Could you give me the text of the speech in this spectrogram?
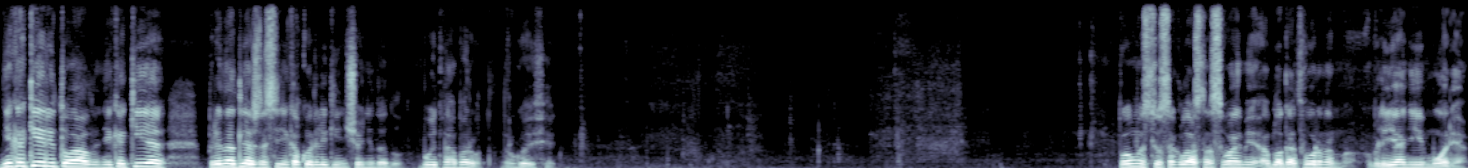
никакие ритуалы, никакие принадлежности никакой религии ничего не дадут. Будет наоборот, другой эффект. Полностью согласна с вами о благотворном влиянии моря.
